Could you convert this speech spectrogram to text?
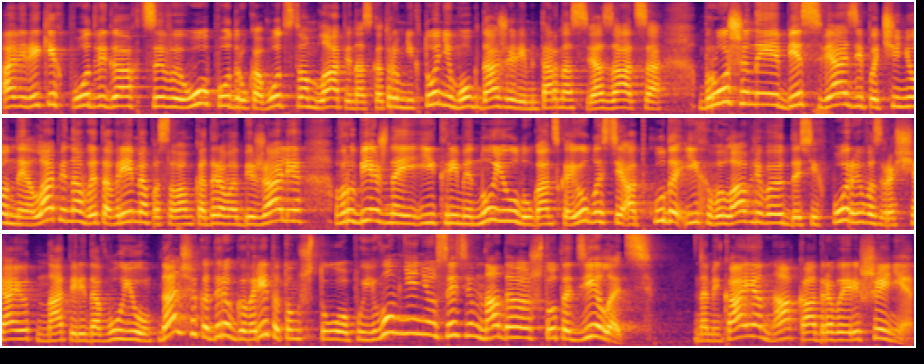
о великих подвигах ЦВО под руководством Лапина, с которым никто не мог даже элементарно связаться. Брошенные без связи подчиненные Лапина в это время, по словам Кадырова, бежали в Рубежной и Кременную Луганской области, откуда их вылавливают до сих пор и возвращают на передовую. Дальше Кадыров говорит о том, что, по его мнению, с этим надо что-то делать намекая на кадровые решения.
